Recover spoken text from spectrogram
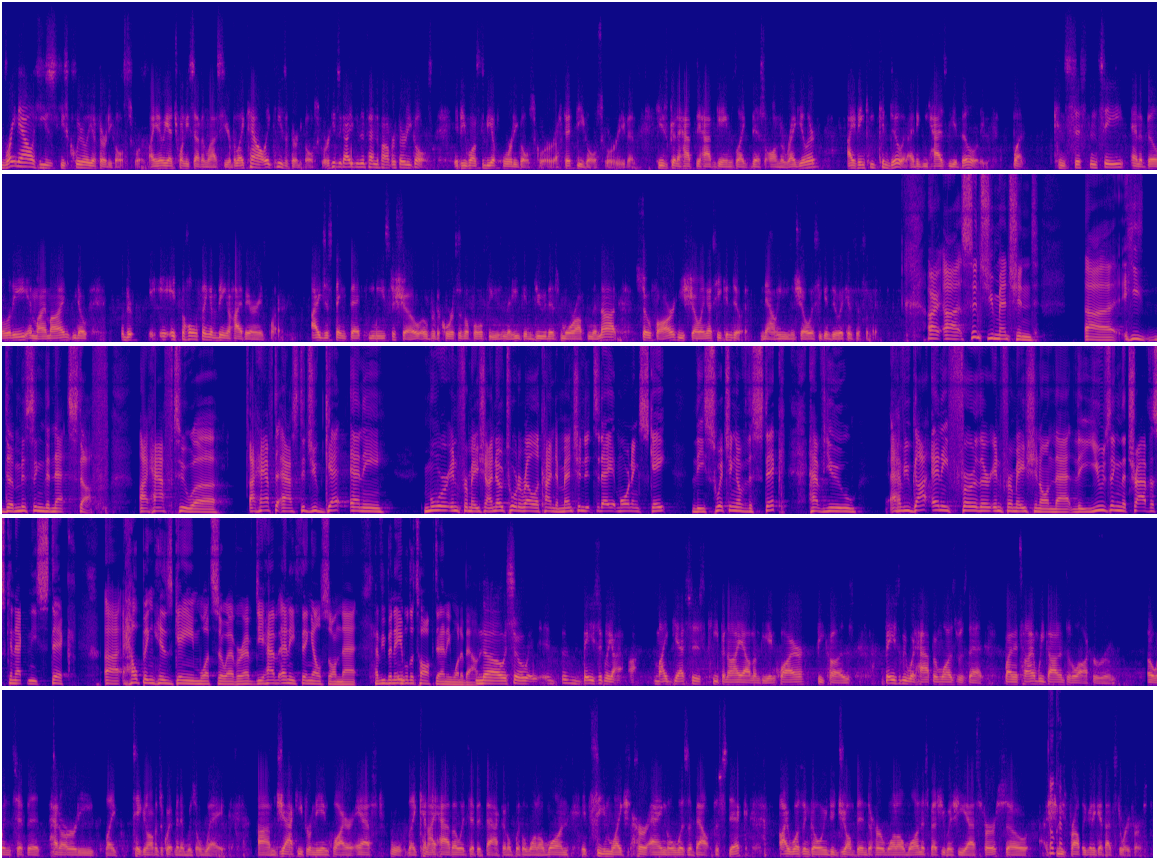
Right now, he's he's clearly a 30 goal scorer. I know he had 27 last year, but like talent, like he's a 30 goal scorer. He's a guy you can depend upon for 30 goals. If he wants to be a 40 goal scorer, a 50 goal scorer, even, he's going to have to have games like this on the regular. I think he can do it. I think he has the ability, but consistency and ability, in my mind, you know, it's the whole thing of being a high variance player. I just think that he needs to show over the course of a full season that he can do this more often than not. So far, he's showing us he can do it. Now he needs to show us he can do it consistently. All right. Uh, since you mentioned uh, he the missing the net stuff, I have to uh, I have to ask: Did you get any more information? I know Tortorella kind of mentioned it today at morning skate. The switching of the stick. Have you have you got any further information on that? The using the Travis Konecny stick uh, helping his game whatsoever? Have, do you have anything else on that? Have you been able to talk to anyone about it? No. So basically, I, I, my guess is keep an eye out on the Inquirer because basically what happened was was that by the time we got into the locker room, Owen Tippett had already like taken off his equipment and was away um, Jackie from the Inquirer asked for, like, can I have Owen Tippett back with a one-on-one? It seemed like her angle was about to stick. I wasn't going to jump into her one-on-one, especially when she asked first. So okay. she's probably going to get that story first.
